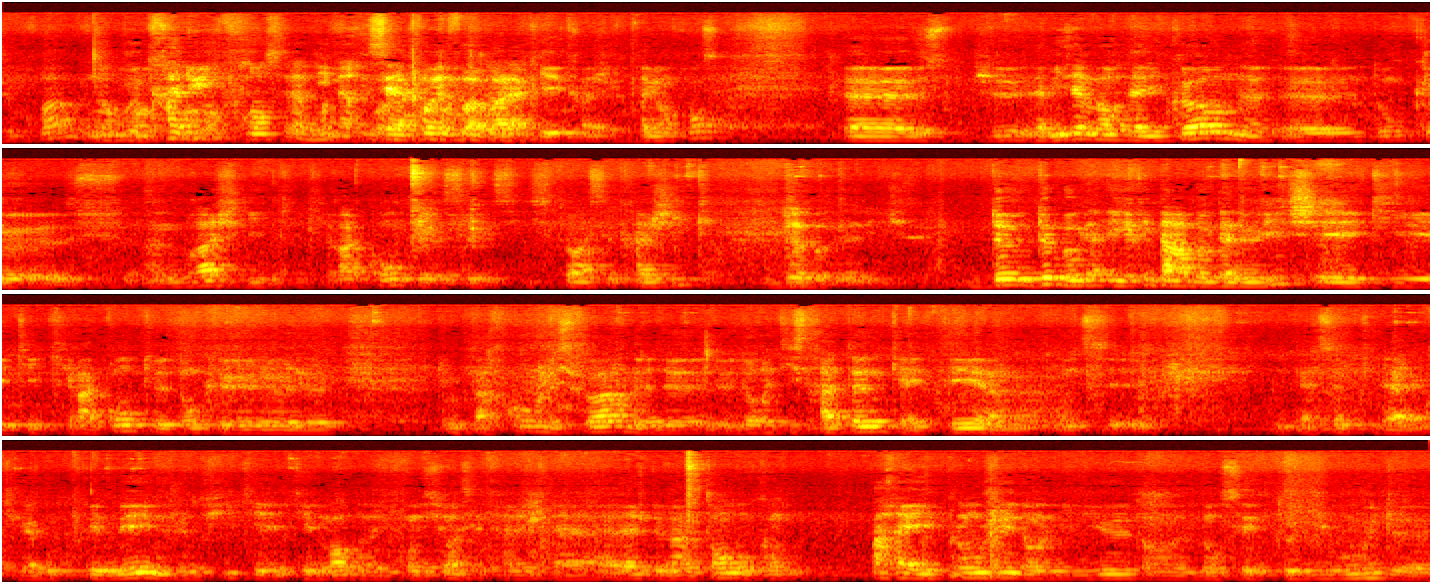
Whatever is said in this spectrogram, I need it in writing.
je crois, non, traduit en France, c'est la première fois. C'est la première fois, voilà, qui est traduit en France. Euh, la mise à mort d'Alicorne, euh, donc un ouvrage qui, raconte cette histoire assez tragique de Bogdanovich, de, écrit par Bogdanovich et qui, raconte donc le, tout le parcours, l'histoire de, Dorothy Stratton, qui a été une personne qu'il a, beaucoup aimée, une jeune fille qui est, morte dans des conditions assez tragiques à, l'âge de 20 ans. Donc pareil, plongé dans le milieu, dans, cet Hollywood euh,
